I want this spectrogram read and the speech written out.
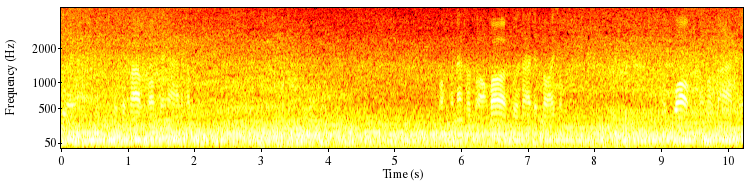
สวยนะเป็นสภาพพร้อมใช้งานนะครับของคนนั่งเขาสองก็สวยสอาเรียบร้อยครับผมวอกทำความสะอาดให้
